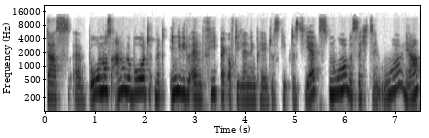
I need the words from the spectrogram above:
Das äh, Bonusangebot mit individuellem Feedback auf die Landingpages gibt es jetzt nur bis 16 Uhr. Ja,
